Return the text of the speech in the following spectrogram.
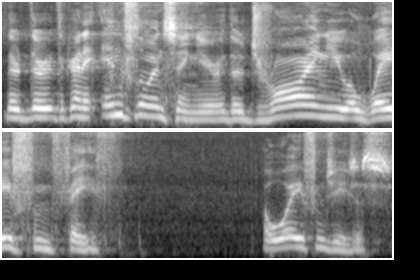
they're, they're, they're kind of influencing you, they're drawing you away from faith, away from Jesus.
